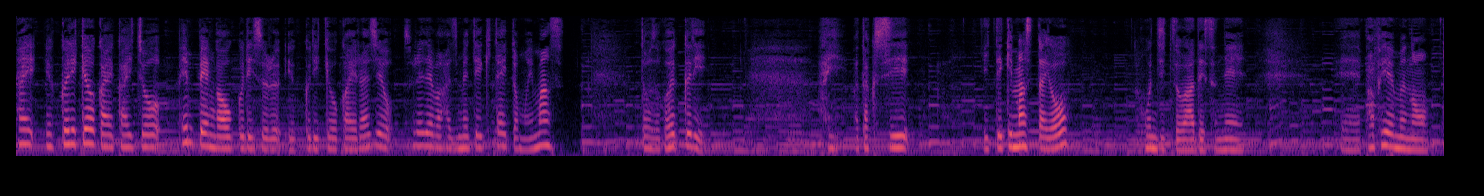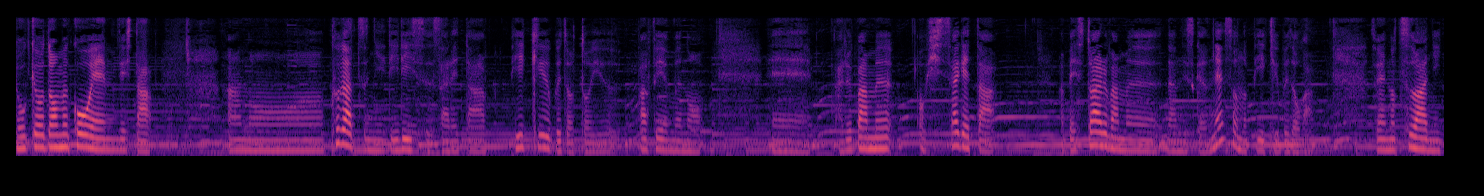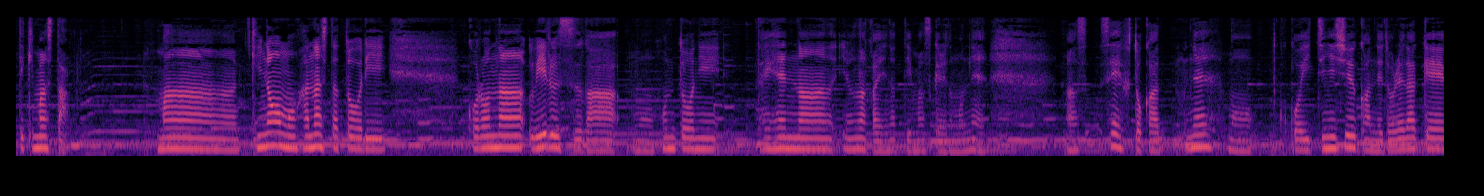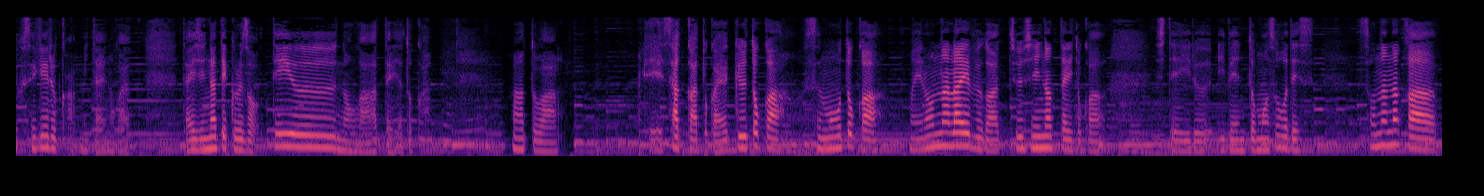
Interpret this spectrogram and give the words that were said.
はい、ゆっくり協会会長、ペンペンがお送りするゆっくり協会ラジオ。それでは始めていきたいと思います。どうぞごゆっくり。はい、私、行ってきましたよ。本日はですね、えー、 Perfume の東京ドーム公演でした。あのー、9月にリリースされた P キューブドというPerfume の、えー、アルバムを引っ提げた、ベストアルバムなんですけどね、その P キューブドが。それのツアーに行ってきました。まあ、昨日も話した通り、コロナウイルスがもう本当に大変な世の中になっていますけれどもね、まあ、政府とかね、もうここ1、2週間でどれだけ防げるかみたいのが大事になってくるぞっていうのがあったりだとか、まあ、あとは、えーサッカーとか野球とか相撲とか、まあ、いろんなライブが中止になったりとかしているイベントもそうです。そんな中、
